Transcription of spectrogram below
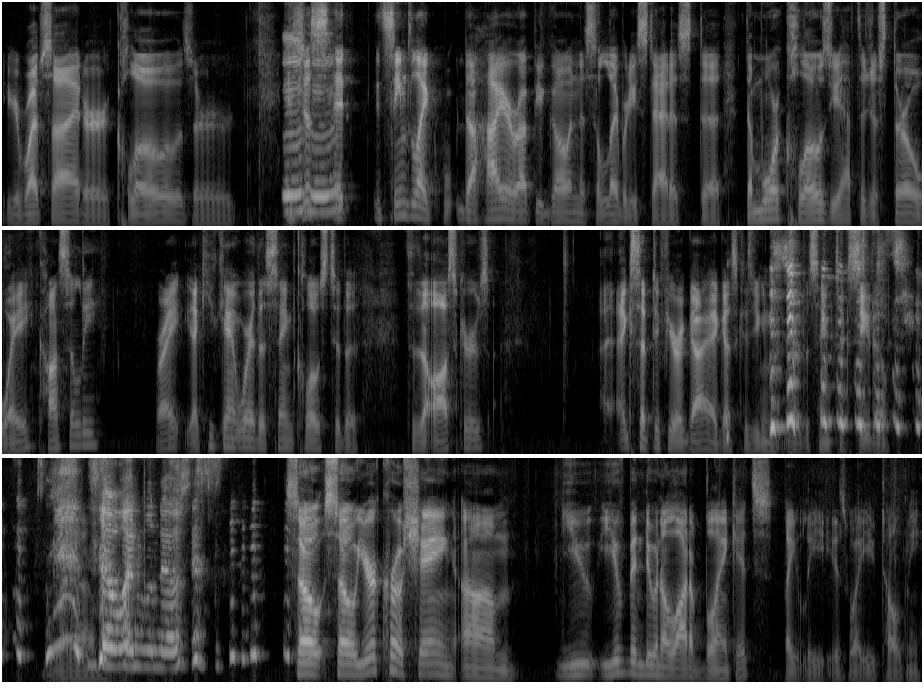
your website or clothes or it's just Mhm. it it seems like the higher up you go in the celebrity status the the more clothes you have to just throw away constantly right like you can't wear the same clothes to the to the oscars except if you're a guy i guess because you can wear the same tuxedo But, um, no one will notice. so so you're crocheting um you you've been doing a lot of blankets lately is what you told me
